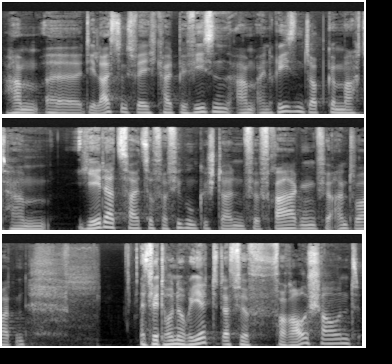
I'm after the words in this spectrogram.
haben äh, die Leistungsfähigkeit bewiesen, haben einen Riesenjob gemacht, haben jederzeit zur Verfügung gestanden für Fragen, für Antworten. Es wird honoriert, dass wir vorausschauend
